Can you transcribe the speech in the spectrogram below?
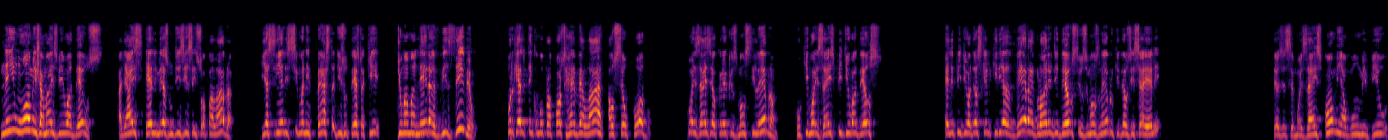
Nenhum homem jamais viu a Deus. Aliás, ele mesmo diz isso em sua palavra. E assim ele se manifesta, diz o texto aqui, de uma maneira visível, porque ele tem como propósito revelar ao seu povo. Moisés, eu creio que os irmãos se lembram o que Moisés pediu a Deus. Ele pediu a Deus que ele queria ver a glória de Deus. E os irmãos lembram que Deus disse a ele? Deus disse: Moisés, homem algum me viu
